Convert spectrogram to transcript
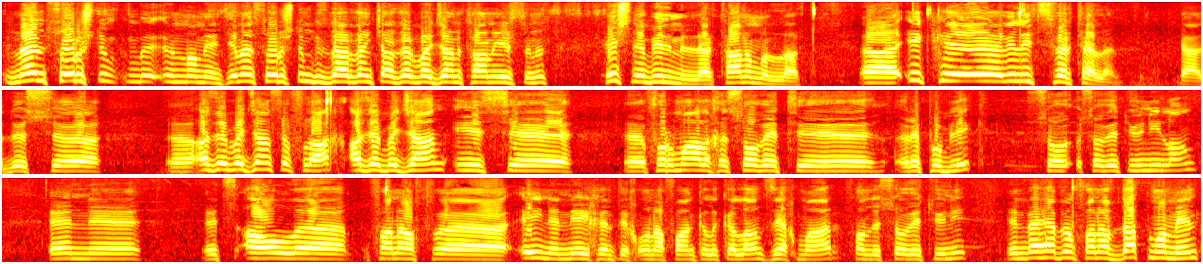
ben soruştum bir moment. Ya ben soruştum kızlardan ki Azerbaycan'ı tanıyırsınız. Hiç ne bilmirler, tanımırlar. Ee, ik eh, wil iets vertellen. Ja, dus eh, Azerbaycanse vlag. Azerbeidzjan is eh, eh, voormalige Sovjet-republiek, so Sovjet-Unieland. En het is al vanaf eh 91 onafhankelijke land, zeg maar, van de Sovjet-Unie. En wij hebben vanaf dat moment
